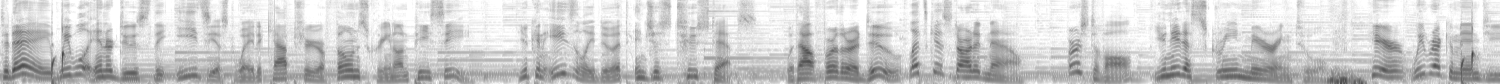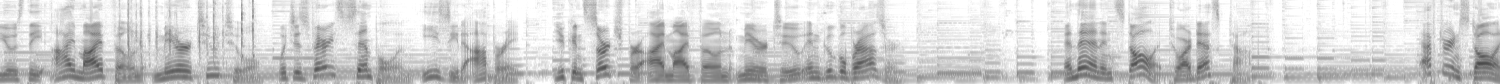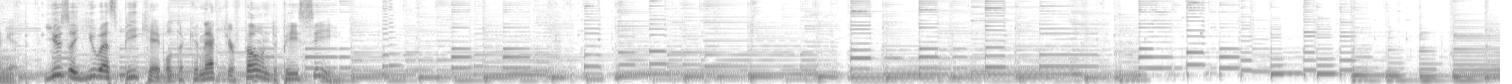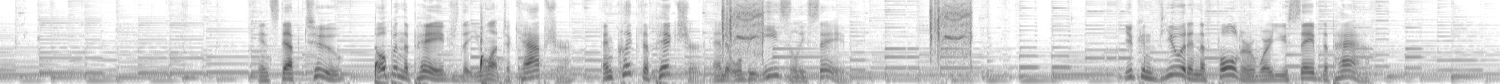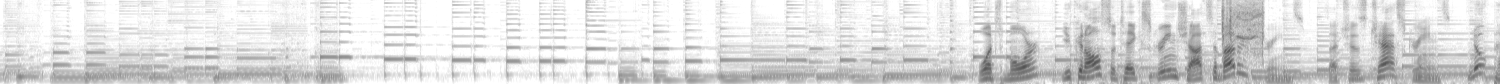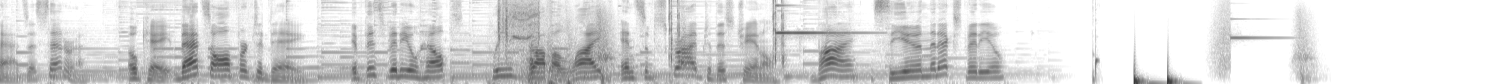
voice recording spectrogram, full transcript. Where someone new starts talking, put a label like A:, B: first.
A: Today, we will introduce the easiest way to capture your phone screen on PC. You can easily do it in just two steps. Without further ado, let's get started now. First of all, you need a screen mirroring tool. Here, we recommend you use the iMyFone MirrorTo tool, which is very simple and easy to operate. You can search for iMyFone MirrorTo in Google Browser, and then install it to our desktop. After installing it, use a USB cable to connect your phone to PC. In step 2, open the page that you want to capture and click the picture and it will be easily saved. You can view it in the folder where you saved the path. What's more, you can also take screenshots of other screens, such as chat screens, notepads, etc. Okay, that's all for today. If this video helps, please drop a like and subscribe to this channel. Bye! See you in the next video.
